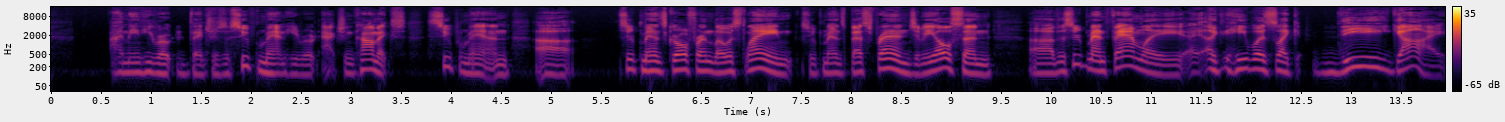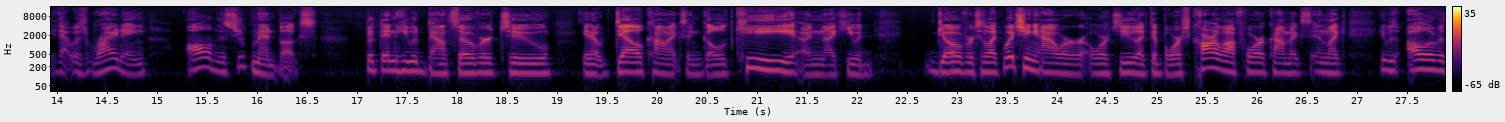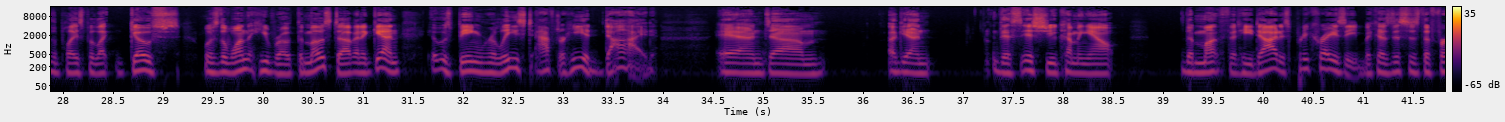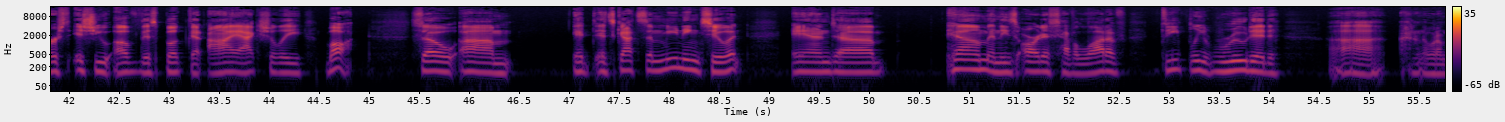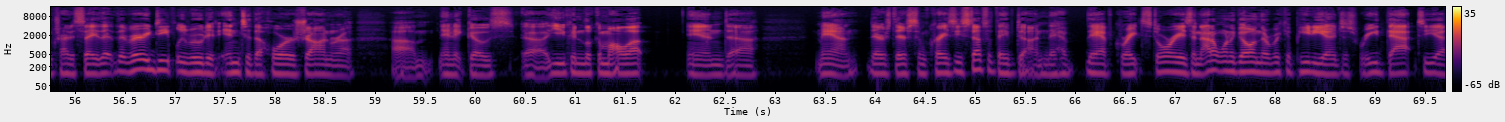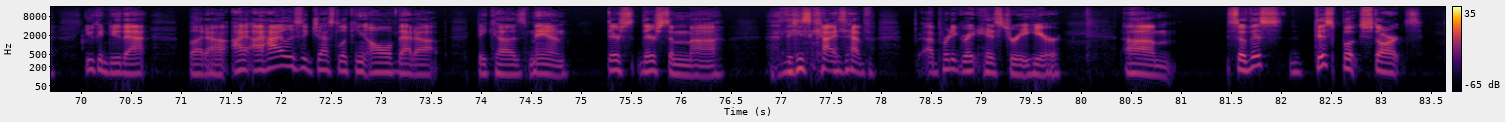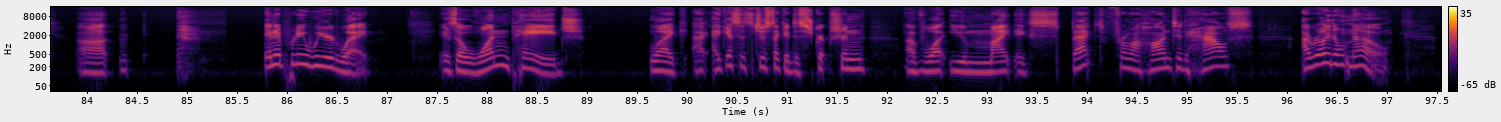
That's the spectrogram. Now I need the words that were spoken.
I mean, he wrote Adventures of Superman, he wrote Action Comics, Superman, uh, Superman's girlfriend Lois Lane, Superman's best friend Jimmy Olsen, uh, the Superman family. Like he was like the guy that was writing all of the Superman books. But then he would bounce over to you know Dell Comics and Gold Key, and like he would go over to like Witching Hour or to like the Boris Karloff horror comics, and like he was all over the place. But like Ghosts was the one that he wrote the most of, and again, it was being released after he had died. And um, again, this issue coming out the month that he died is pretty crazy because this is the first issue of this book that I actually bought. So um, it, it's got some meaning to it. And uh, him and these artists have a lot of deeply rooted, uh, I don't know what I'm trying to say, they're, very deeply rooted into the horror genre. Um, and it goes, uh, you can look them all up and uh, man, there's there's some crazy stuff that they've done. They have they have great stories, and I don't want to go on their Wikipedia and just read that to you. You can do that, but uh, I, I, highly suggest looking all of that up because man, there's there's some uh, these guys have a pretty great history here. Um, so this this book starts uh, in a pretty weird way. It's a one page, like I, I guess it's just like a description of what you might expect from a haunted house, I really don't know.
